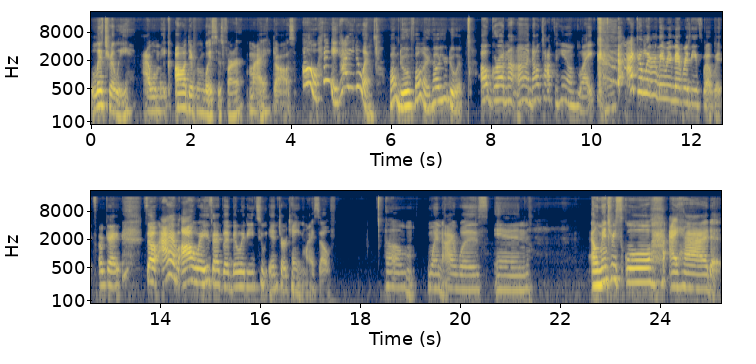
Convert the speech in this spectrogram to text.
literally I will make all different voices for my dolls. Oh, hey, how you doing? I'm doing fine. How you doing? Oh, girl, nah, don't talk to him. Like, I can literally remember these moments. Okay. So I have always had the ability to entertain myself. Um, when I was in elementary school, I had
